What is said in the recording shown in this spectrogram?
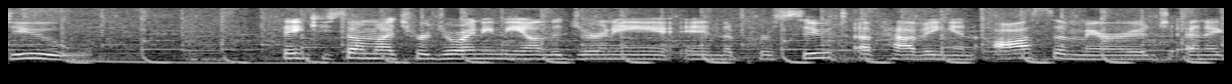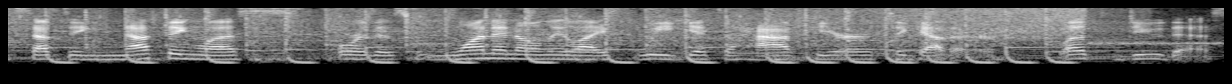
do. Thank you so much for joining me on the journey in the pursuit of having an awesome marriage and accepting nothing less for this one and only life we get to have here together. Let's do this.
